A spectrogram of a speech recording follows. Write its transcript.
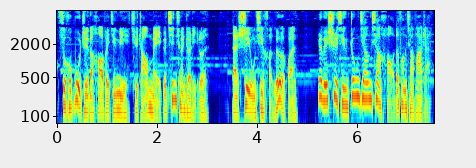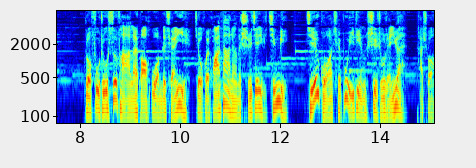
似乎不值得耗费精力去找每个侵权者理论。但适用性很乐观，认为事情终将向好的方向发展。若付诸司法来保护我们的权益，就会花大量的时间与精力，结果却不一定事如人愿。他说：“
